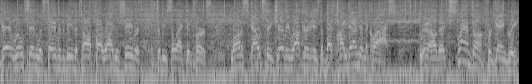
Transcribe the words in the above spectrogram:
Garrett Wilson was favored to be the top uh, wide receiver to be selected first. A lot of scouts think Jeremy Ruckert is the best tight end in the class. You know, the slam dunk for Gang Green.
